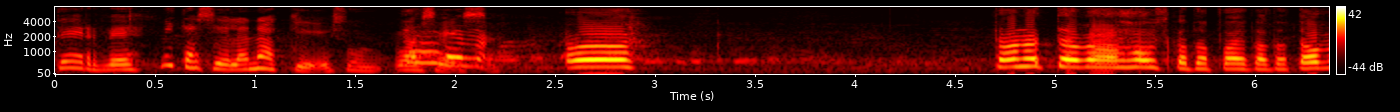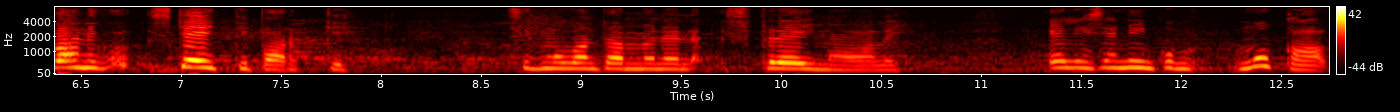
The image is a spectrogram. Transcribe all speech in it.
Terve, mitä siellä näkyy sun laseissa? Öö, Tämä näyttää vähän hauskalta paikalta. Tämä on vähän niin kuin skeittiparkki. Sitten mulla on tämmönen spraymaali. Eli sä niin kuin muka,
